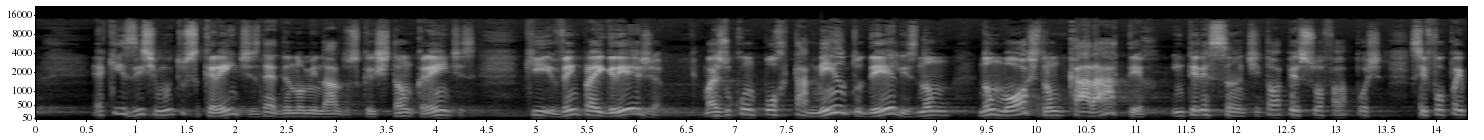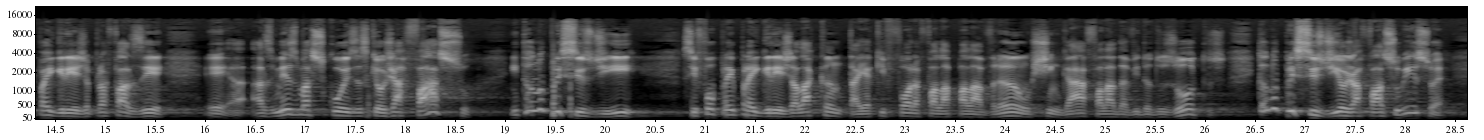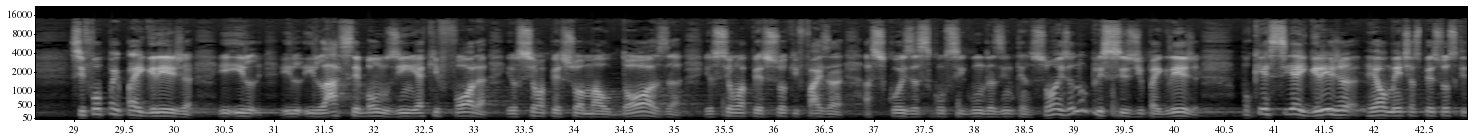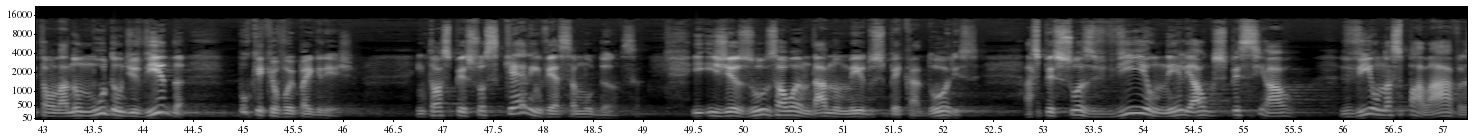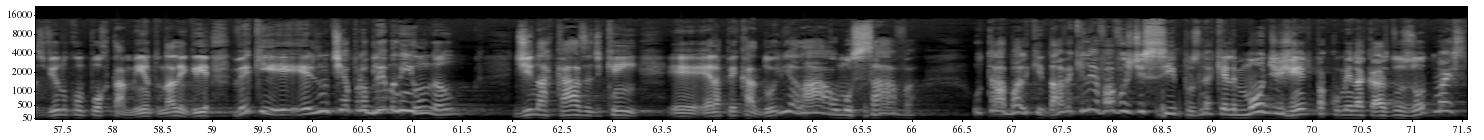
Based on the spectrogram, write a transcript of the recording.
é que existe muitos crentes, né, denominados cristãos crentes, que vêm para a igreja, mas o comportamento deles não, não mostra um caráter interessante. Então a pessoa fala: Poxa, se for para ir para a igreja para fazer é, as mesmas coisas que eu já faço, então não preciso de ir. Se for para ir para a igreja lá cantar e aqui fora falar palavrão, xingar, falar da vida dos outros, então não preciso de ir, eu já faço isso, é. Se for para ir para a igreja e, e, e, lá ser bonzinho e aqui fora eu ser uma pessoa maldosa, eu ser uma pessoa que faz a, as coisas com segundas intenções, eu não preciso de ir para a igreja, porque se a igreja realmente as pessoas que estão lá não mudam de vida, por que, que eu vou ir para a igreja? Então as pessoas querem ver essa mudança. E, e Jesus, ao andar no meio dos pecadores, as pessoas viam nele algo especial viam nas palavras, viam no comportamento, na alegria, vê que ele não tinha problema nenhum, não, de ir na casa de quem é, era pecador, ele ia lá, almoçava. O trabalho que dava é que levava os discípulos, né? aquele monte de gente para comer na casa dos outros, mas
